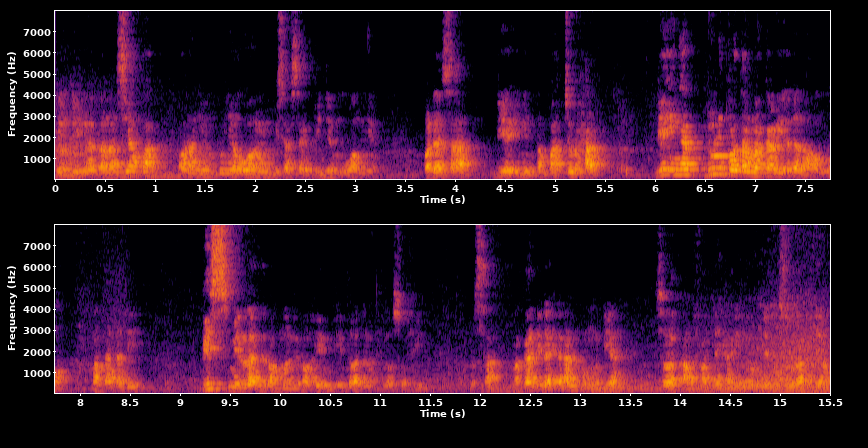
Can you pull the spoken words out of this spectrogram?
yang diingat adalah siapa? Orang yang punya uang yang bisa saya pinjam uangnya. Pada saat dia ingin tempat curhat dia ingat dulu pertama kali adalah Allah. Maka tadi Bismillahirrahmanirrahim itu adalah filosofi besar. Maka tidak heran kemudian surat Al-Fatihah ini menjadi surat yang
